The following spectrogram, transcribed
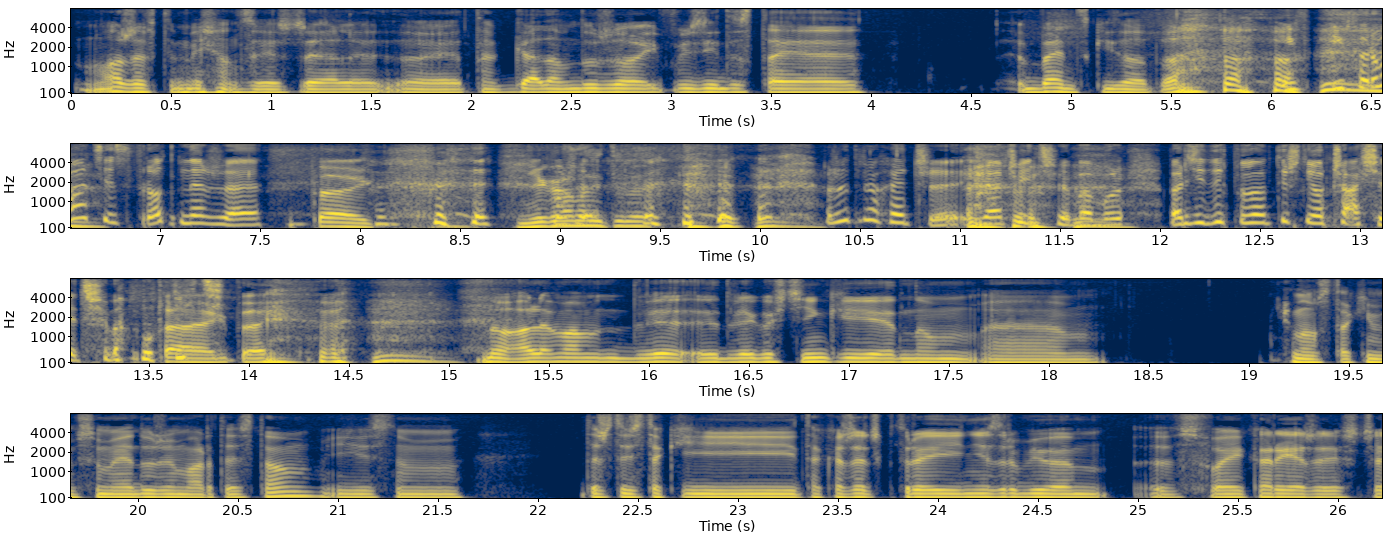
może w tym miesiącu jeszcze, ale tak gadam dużo i później dostaję bęcki za to. Inf- informacje zwrotne, że, tak. Nie gadaj tyle. że trochę czy inaczej trzeba, bo bardziej dyplomatycznie o czasie trzeba mówić. Tak, tak. No, ale mam dwie, dwie gościnki, jedną, em, jedną z takim w sumie dużym artystą i jestem, też to jest taki, taka rzecz, której nie zrobiłem w swojej karierze jeszcze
